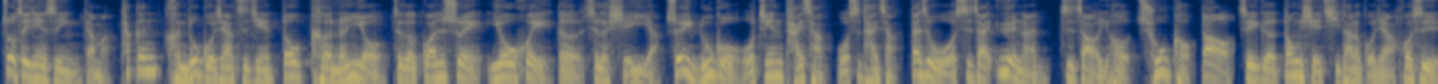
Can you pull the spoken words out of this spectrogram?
做这件事情干嘛？它跟很多国家之间都可能有这个关税优惠的这个协议啊，所以如果我今天台厂，我是台厂，但是我是在越南。制造以后出口到这个东协其他的国家，或是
